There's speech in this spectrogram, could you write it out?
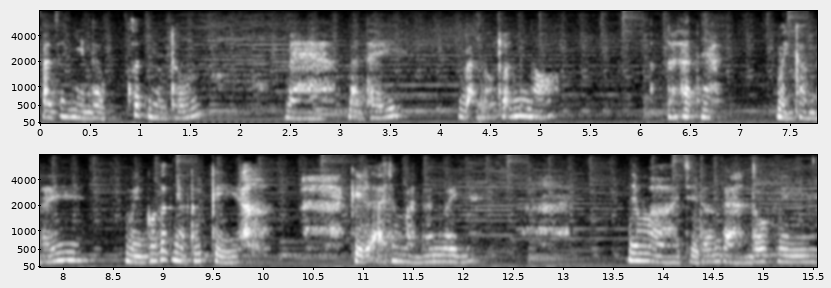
bạn sẽ nhìn được rất nhiều thứ mà bạn thấy bạn mâu thuẫn với nó. Nói thật nha, mình cảm thấy mình có rất nhiều thứ kỳ kỳ lạ trong bản thân mình ấy. nhưng mà chỉ đơn giản thôi vì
